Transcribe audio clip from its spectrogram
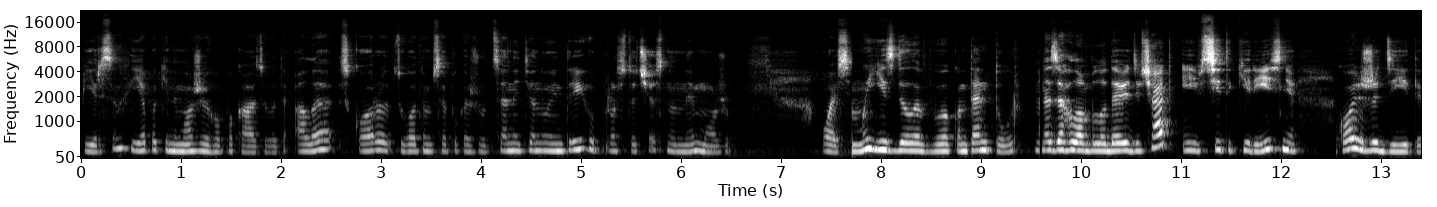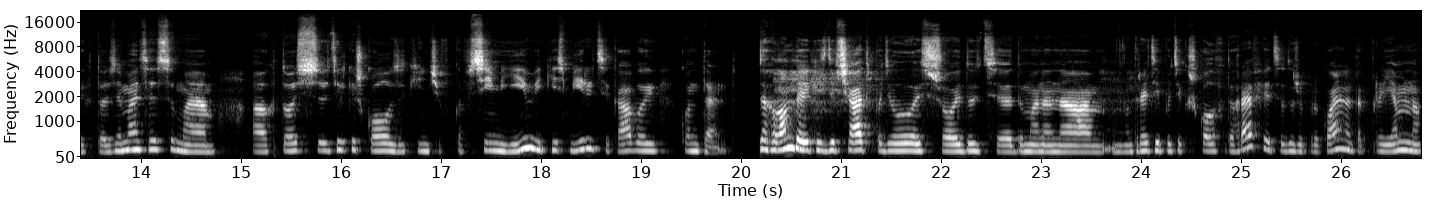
пірсинг, і я поки не можу його показувати. Але скоро згодом все покажу. Це не тяну інтригу, просто чесно не можу. Ось ми їздили в контент-тур. Нас загалом було 9 дівчат, і всі такі різні. Когось вже діти, хтось займається СММ, хтось тільки школу закінчив. Всім їм в якійсь мірі цікавий контент. Загалом деякі з дівчат поділились, що йдуть е, до мене на третій потік школи фотографії. Це дуже прикольно, так приємно.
